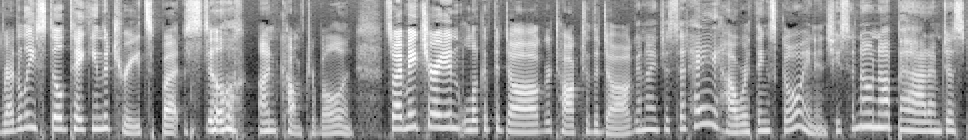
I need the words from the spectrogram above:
Readily still taking the treats, but still uncomfortable. And so I made sure I didn't look at the dog or talk to the dog. And I just said, hey, how are things going? And she said, no, not bad. I'm just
